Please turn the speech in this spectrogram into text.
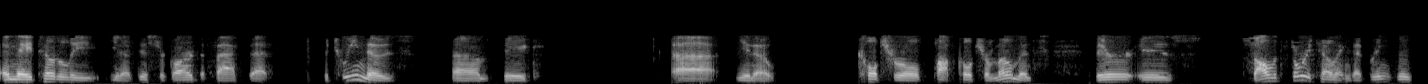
And they totally, you know, disregard the fact that between those um, big, uh, you know, cultural pop culture moments, there is solid storytelling that brings those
